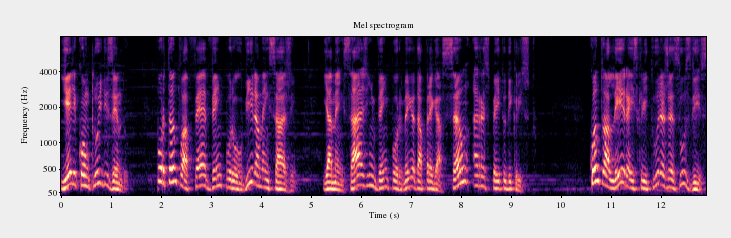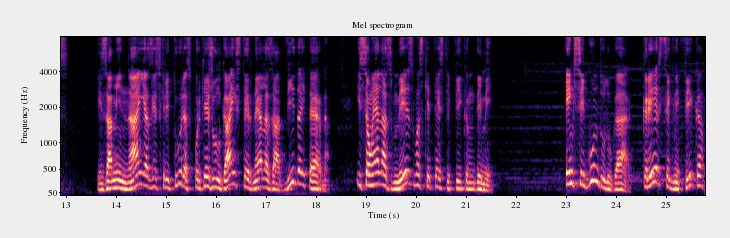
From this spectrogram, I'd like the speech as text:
E ele conclui dizendo: Portanto, a fé vem por ouvir a mensagem, e a mensagem vem por meio da pregação a respeito de Cristo. Quanto a ler a Escritura, Jesus diz: Examinai as Escrituras, porque julgais ter nelas a vida eterna, e são elas mesmas que testificam de mim. Em segundo lugar, crer significa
